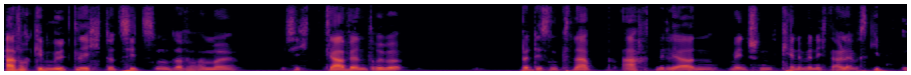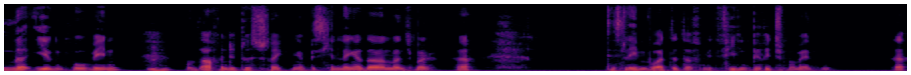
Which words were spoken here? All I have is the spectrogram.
einfach gemütlich dort sitzen und einfach einmal sich klar werden darüber, bei diesen knapp 8 Milliarden Menschen kennen wir nicht alle, aber es gibt immer irgendwo wen. Mhm. Und auch wenn die Durststrecken ein bisschen länger dauern manchmal, ja, das Leben wartet auf mit vielen Berichtsmomenten. Ja.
